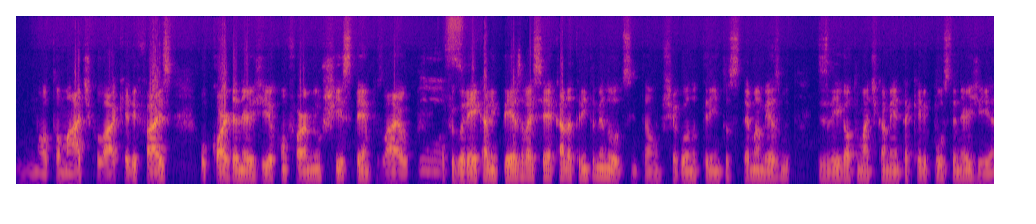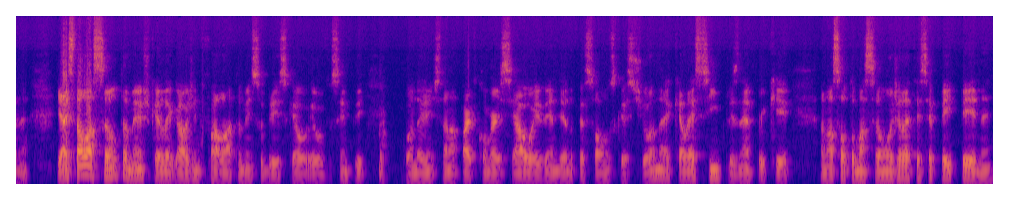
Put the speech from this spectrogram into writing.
um, automático lá que ele faz o corte da energia conforme um X tempos. Lá eu Isso. configurei que a limpeza vai ser a cada 30 minutos. Então, chegou no 30, o sistema mesmo desliga automaticamente aquele pulso de energia, né? E a instalação também, acho que é legal a gente falar também sobre isso, que eu, eu sempre, quando a gente está na parte comercial aí vendendo, o pessoal nos questiona, é que ela é simples, né? Porque a nossa automação hoje ela é TCP/IP, né?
